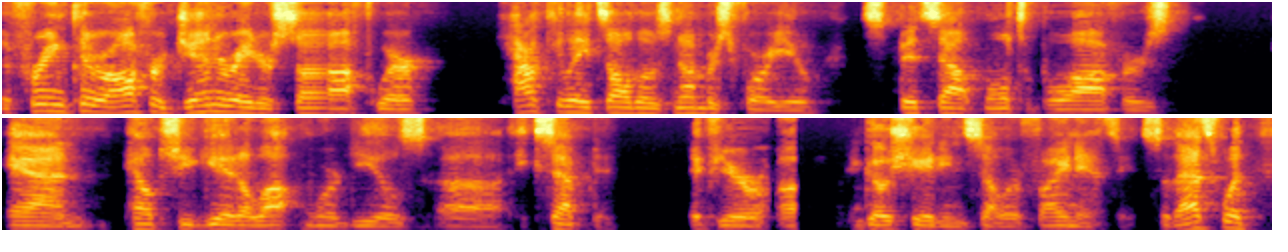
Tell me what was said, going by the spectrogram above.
the free and clear offer generator software calculates all those numbers for you, spits out multiple offers, and helps you get a lot more deals uh, accepted if you're uh, negotiating seller financing. So that's what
